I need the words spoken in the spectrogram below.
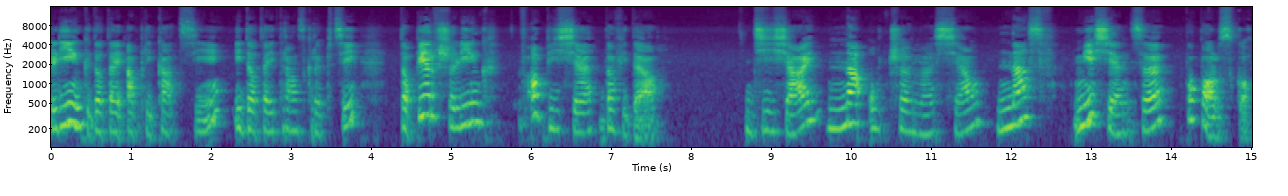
Link do tej aplikacji i do tej transkrypcji to pierwszy link w opisie do wideo. Dzisiaj nauczymy się nazw miesięcy po polsku.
